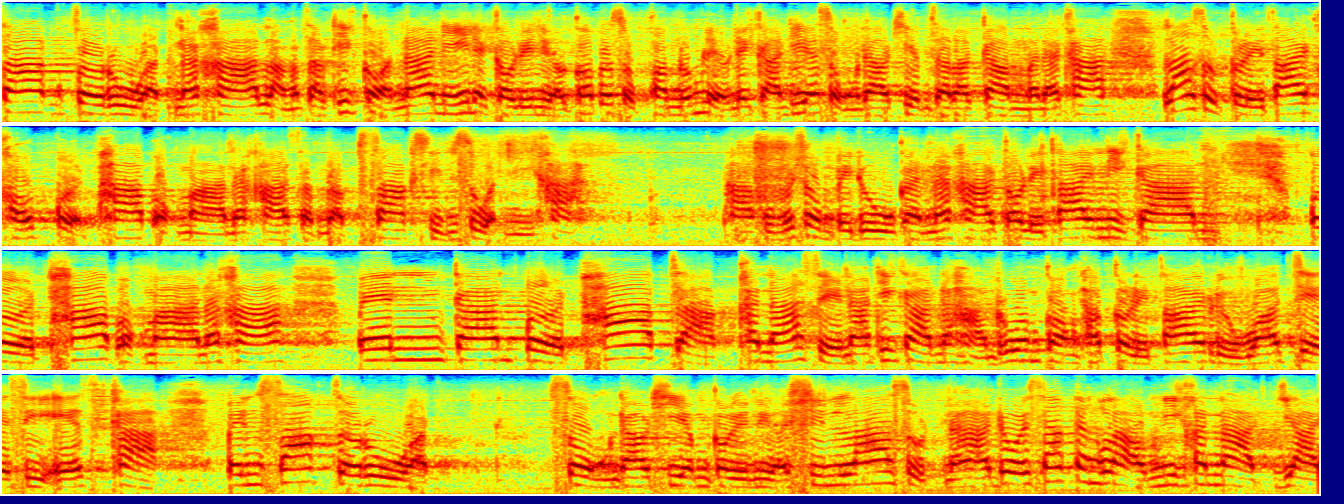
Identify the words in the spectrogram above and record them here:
ซากจรวดนะคะ หลังจากที่ก่อนหน้านี้เนี่ยเกาหลีเหนือก็ประสบความล้มเหลวในการที่จะส่งดาวเทียมจารกรรมนะคะ ล่าสุดเกาหลีใต้เขาเปิดภาพออกมานะคะสำหรับซากชิ้นส่วนนี้ค่ะพาคุณผู้ชมไปดูกันนะคะ เกาหลีใต้มีการเปิดภาพออกมานะคะ เป็นการเปิดภาพจากคณะเสนาธิการทหารร่วมกองทัพเกาหลีใต้หรือว่า JCS ค่ะ เป็นซากจรวด ส่งดาวเทียมเกาหลีเหนือชิ้นล่าสุดนะคะโดยซากดังกล่าวมีขนาดใหญ่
